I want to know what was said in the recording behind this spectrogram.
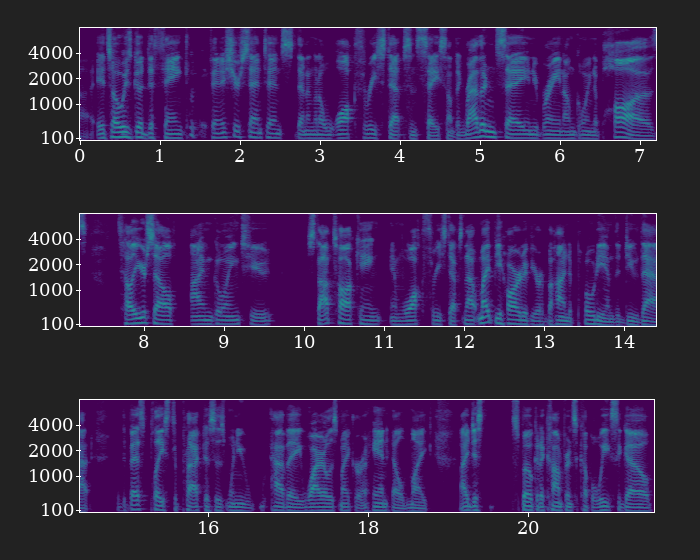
Uh, it's always good to think, finish your sentence, then I'm going to walk three steps and say something rather than say in your brain, I'm going to pause. Tell yourself, I'm going to stop talking and walk three steps. Now, it might be hard if you're behind a podium to do that, but the best place to practice is when you have a wireless mic or a handheld mic. I just spoke at a conference a couple weeks ago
